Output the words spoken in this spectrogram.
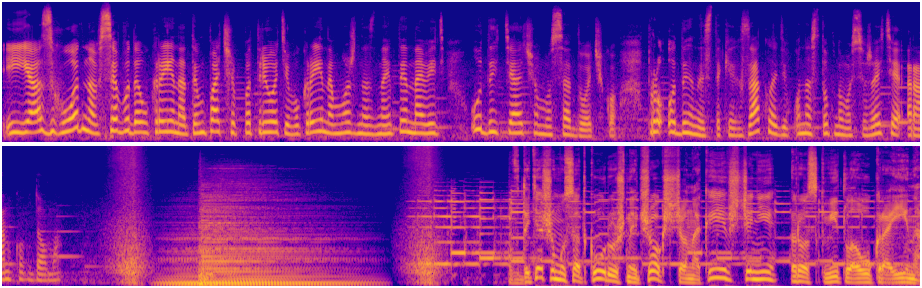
І я згодна, все буде Україна. Тим паче патріотів України можна знайти навіть у дитячому садочку. Про один із таких закладів у наступному сюжеті ранку вдома. Дитячому садку рушничок, що на Київщині, розквітла Україна.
